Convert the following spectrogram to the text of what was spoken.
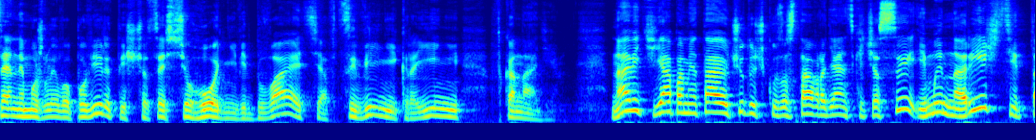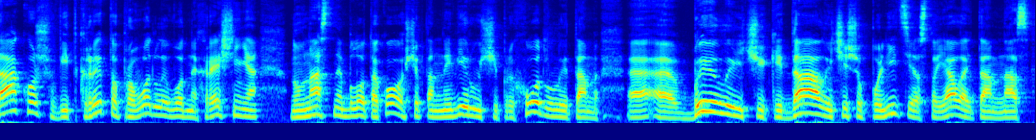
Це неможливо повірити, що це сьогодні відбувається в цивільній країні в Канаді. Навіть я пам'ятаю чуточку застав радянські часи, і ми на річці також відкрито проводили водне хрещення. Ну в нас не було такого, щоб там невіруючі приходили, там е, е, били чи кидали, чи щоб поліція стояла і там нас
